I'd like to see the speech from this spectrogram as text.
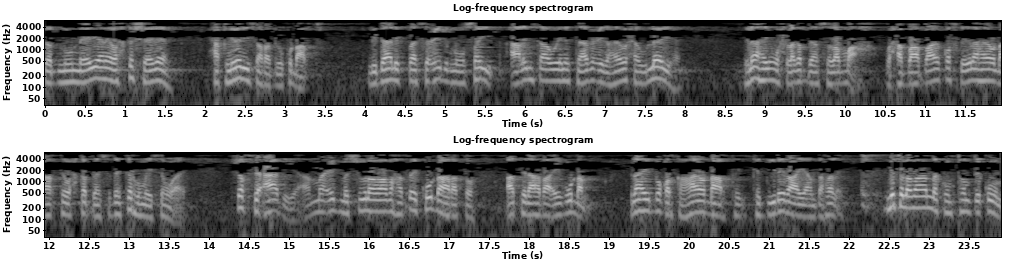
dad nuuneeyeen ee wax ka sheegeen xaqnimadiisa rabbi uu ku dhaarto. Lidaalik baa saciid ibnu musayib caalimkaa weyne taabiciga ahay waxa uu leeyahay ilaahay in wax laga beensado ma aha waxa baaba-ay qofka ilaahay oo dhaartay wax ka beensaday ka rumaysan waaye shaksi caadiya ama cid mas'uulabaaba hadday ku dhaarato aad tidhaahdaa igu dhan ilaahay boqorka ahaa oo dhaartay ka diidaybaa ayaan daro leh mithla maa anakum tantiquun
